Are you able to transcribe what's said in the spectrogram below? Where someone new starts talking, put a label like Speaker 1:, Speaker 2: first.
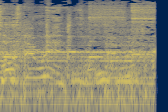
Speaker 1: song's been.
